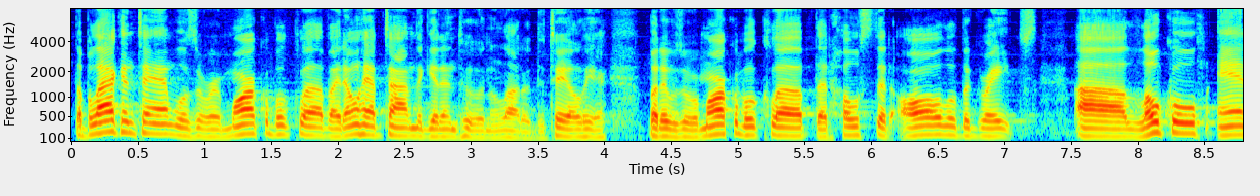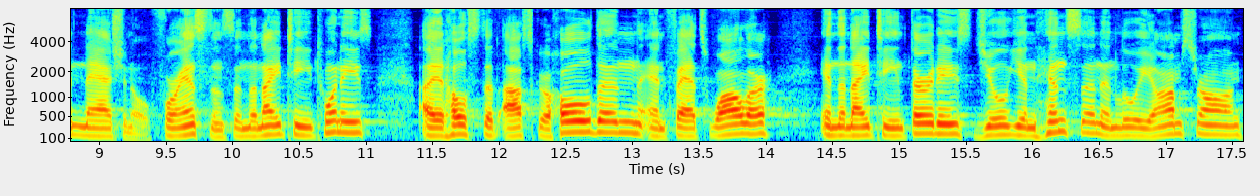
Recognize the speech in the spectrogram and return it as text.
The Black and Tan was a remarkable club. I don't have time to get into it in a lot of detail here, but it was a remarkable club that hosted all of the greats, uh, local and national. For instance, in the 1920s, uh, it hosted Oscar Holden and Fats Waller. In the 1930s, Julian Henson and Louis Armstrong.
